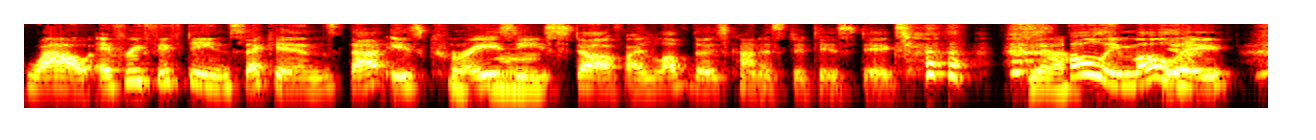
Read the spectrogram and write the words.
Wow, every 15 seconds. That is crazy mm-hmm. stuff. I love those kind of statistics. yeah. Holy moly. Yeah.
